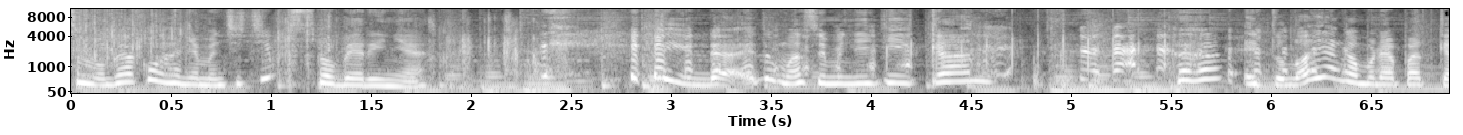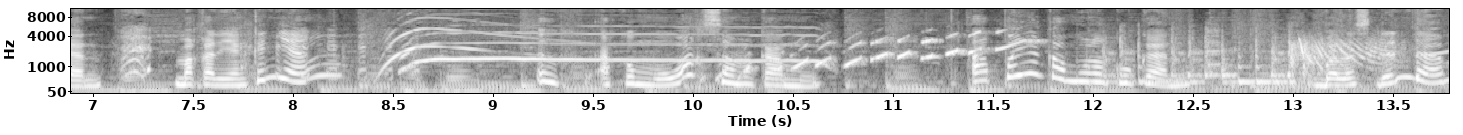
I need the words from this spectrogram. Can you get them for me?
Semoga aku hanya mencicip stroberinya. Tidak, itu masih menjijikan. Itulah yang kamu dapatkan. Makan yang kenyang. Uh, aku muak sama kamu. Apa yang kamu lakukan? Balas dendam?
